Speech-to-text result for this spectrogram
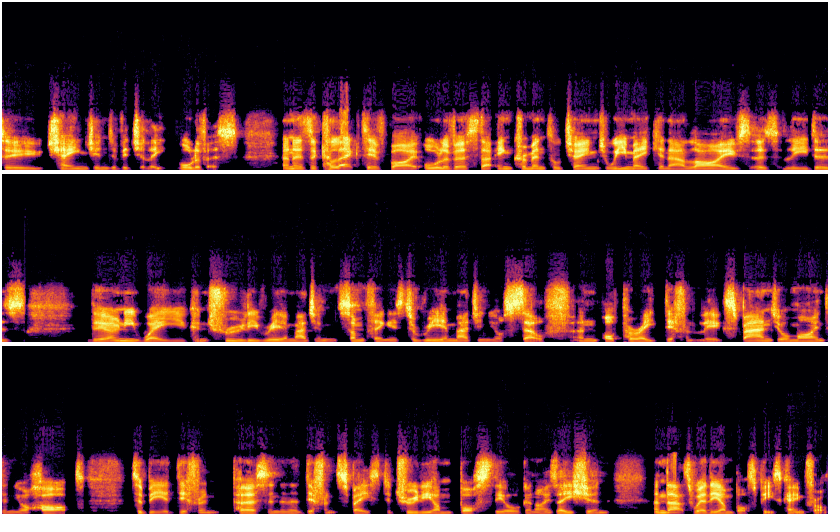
to change individually, all of us. And as a collective, by all of us, that incremental change we make in our lives as leaders, the only way you can truly reimagine something is to reimagine yourself and operate differently, expand your mind and your heart to be a different person in a different space, to truly unboss the organization. And that's where the unboss piece came from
